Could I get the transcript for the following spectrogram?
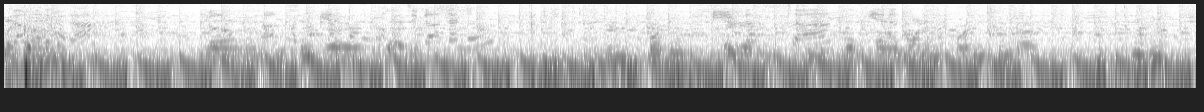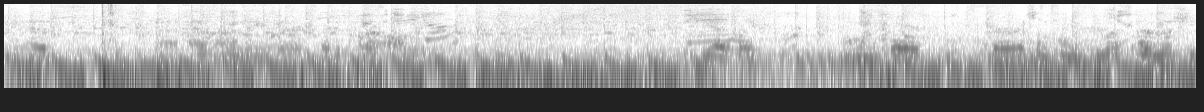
Like um, the, the centaur that is important, I guess, the, the, the one important centaur. Mm -hmm. She has, uh, I don't have a name for her, so I just call her Almond she has like an ankle fur or something. Or... Oh no, she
